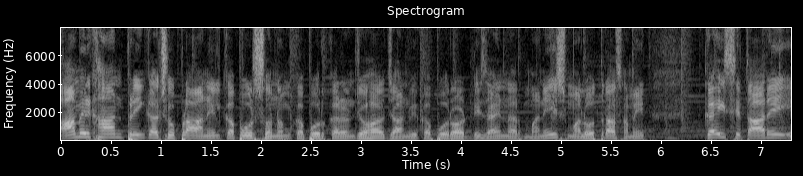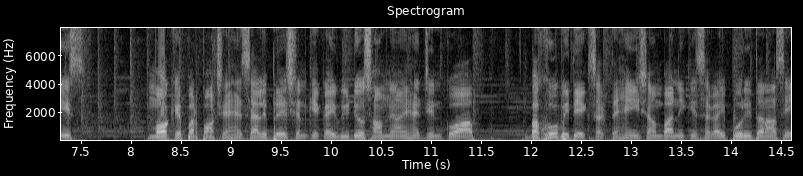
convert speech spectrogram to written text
आमिर खान, प्रियंका चोपड़ा, अनिल कपूर, सोनम कपूर, करण जौहर, जानवी कपूर और डिज़ाइनर मनीष मल्होत्रा समेत कई सितारे इस मौके पर पहुँचे हैं। सेलिब्रेशन के कई वीडियो सामने आए हैं, जिनको आप बखूबी देख सकते हैं। ईशा अंबानी की सगाई पूरी तरह से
